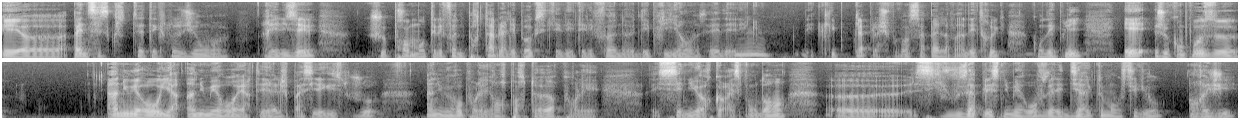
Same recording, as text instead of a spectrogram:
Et à peine cette explosion réalisée, je prends mon téléphone portable. À l'époque, c'était des téléphones dépliants, des, mm des clips clap, là, je sais pas comment ça s'appelle, enfin, des trucs qu'on déplie. Et je compose euh, un numéro, il y a un numéro à RTL, je ne sais pas s'il existe toujours, un numéro pour les grands reporters, pour les, les seniors correspondants. Euh, si vous appelez ce numéro, vous allez directement au studio, en régie,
